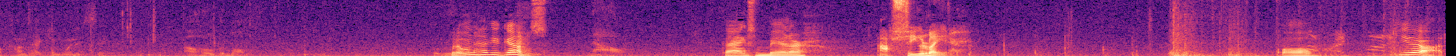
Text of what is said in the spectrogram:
I'll contact you when it's safe. I'll hold them off. But I want to have your guns. No. Thanks, Miller. I'll see you later. Oh my god.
